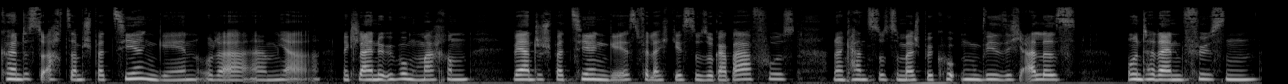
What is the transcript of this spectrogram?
könntest du achtsam spazieren gehen oder ähm, ja eine kleine Übung machen, während du spazieren gehst. Vielleicht gehst du sogar barfuß und dann kannst du zum Beispiel gucken, wie sich alles unter deinen Füßen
